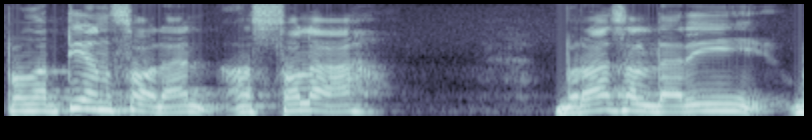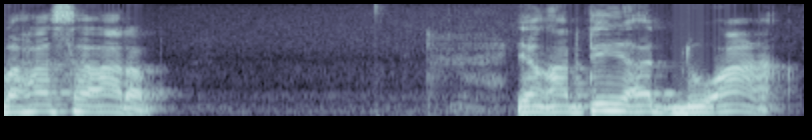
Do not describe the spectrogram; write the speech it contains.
pengertian solat, as-salah berasal dari bahasa Arab yang artinya doa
